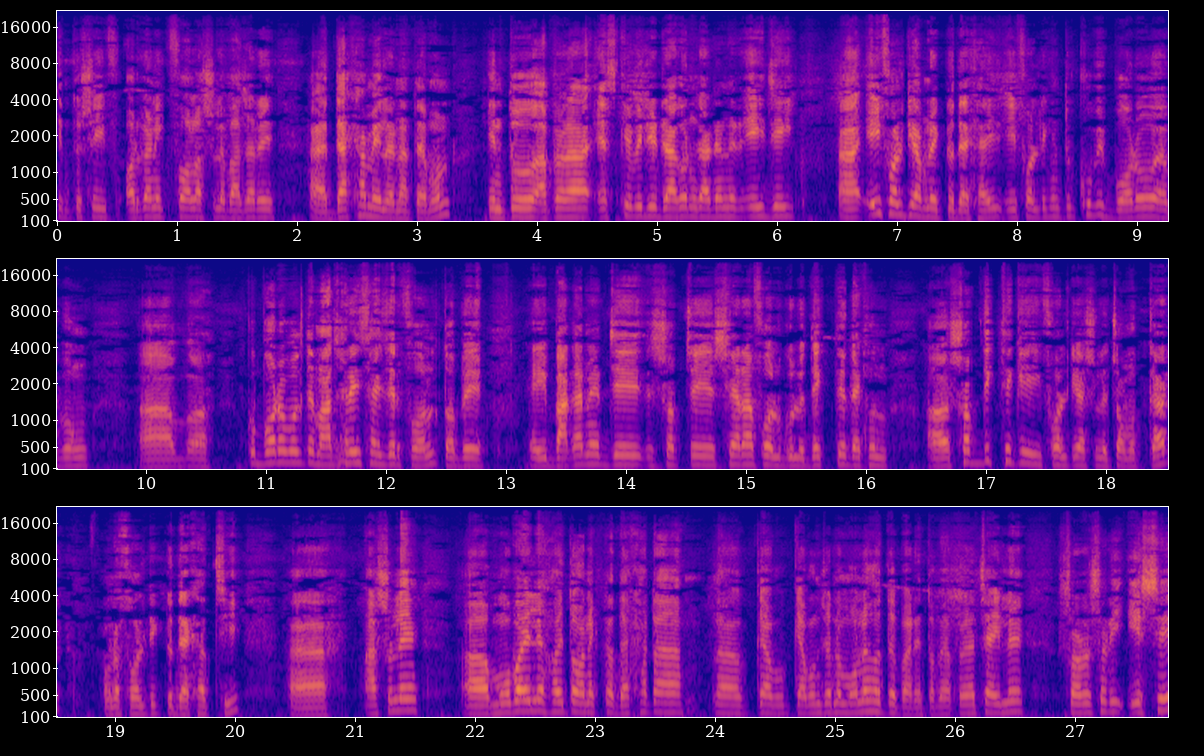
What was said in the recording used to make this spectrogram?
কিন্তু সেই অর্গানিক ফল আসলে বাজারে দেখা মেলে না তেমন। কিন্তু আপনারা এসকেবিডি ড্রাগন গার্ডেনের এই যেই এই ফলটি আমরা একটু দেখাই। এই ফলটি কিন্তু খুবই বড় এবং খুব বড় বলতে মাঝারি সাইজের ফল, তবে এই বাগানের যে সবচেয়ে সেরা ফলগুলো দেখতে দেখুন সব দিক থেকে এই ফলটি আসলে চমৎকার। আমরা ফলটি একটু দেখাচ্ছি। আসলে মোবাইলে হয়তো অনেকটা দেখাটা কেমন যেন মনে হতে পারে, তবে আপনারা চাইলে সরাসরি এসে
